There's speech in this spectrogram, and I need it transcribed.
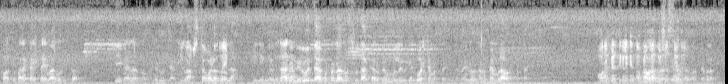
ಅವತ್ತು ಬರೋಕ್ಕಾಗಿ ಟೈಮ್ ಆಗೋಗಿತ್ತು. ಈಗ ನಾನು ನಿವೃತ್ತಿ ಈಗ ವಾಪಸ್ ತಗೊಳ್ಳೋದು ಇಲ್ಲ. ಈಗ ಹೆಂಗೆ ನಾನು ನಿವೃತ್ತಿ ಆಗ್ಬಿಟ್ಟು ನಾನು ಸುಧಾಕರ್ ಬೆಂಬಲಿಗರಿಗೆ ಘೋಷಣೆ ಮಾಡ್ತಾ ಇದ್ದೀನಿ. ನಾನು ನಾನು ಬೆಂಬಲ ಅವ್ರು ಕೊಡ್ತಾ ಇದ್ದೀನಿ. ಅವ್ರ ಅಭ್ಯರ್ಥಿಗಳಿಗೆ ತಾವು ಅವ್ರ ಬೆಂಬಲ ಘೋಷಿಸ್ತಾ ಇದ್ದಾರೆ? ಬೆಂಬಲ ಕೊಡ್ತಾ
